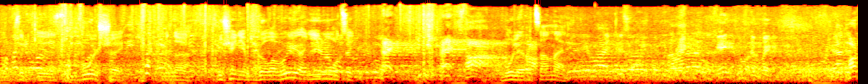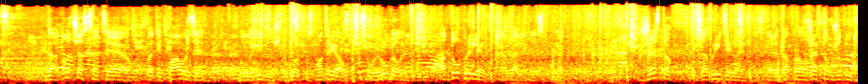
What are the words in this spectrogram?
ну, все-таки больше именно включением головы, а не эмоций. Более рационально. Да, ну вот сейчас, кстати, вот в этой паузе было видно, что Егор посмотрел свой угол и одобрили, показали несколько жестов одобрительных, сказали, да, продолжай в том же духе.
